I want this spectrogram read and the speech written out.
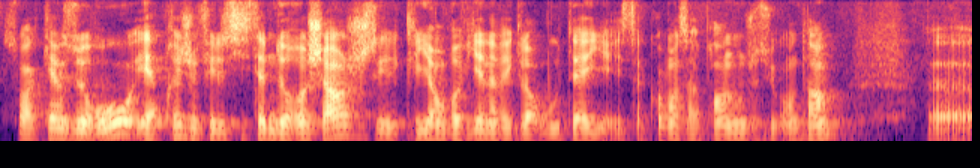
Sont à 15 euros. Et après, je fais le système de recharge. Les clients reviennent avec leurs bouteilles et ça commence à prendre. Je suis content. Euh,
